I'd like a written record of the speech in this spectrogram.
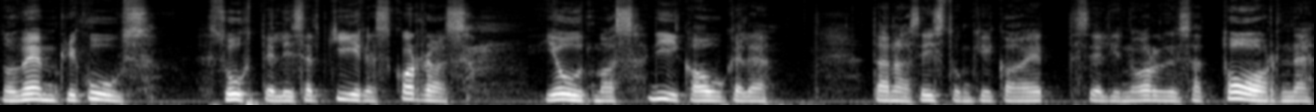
novembrikuus suhteliselt kiires korras jõudmas nii kaugele tänase istungiga, et selline organisatoorne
